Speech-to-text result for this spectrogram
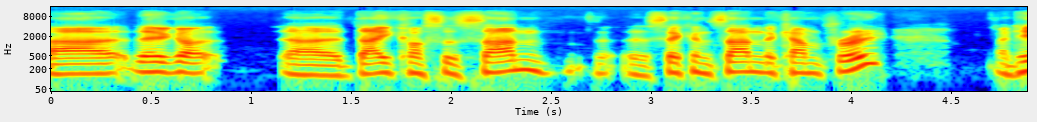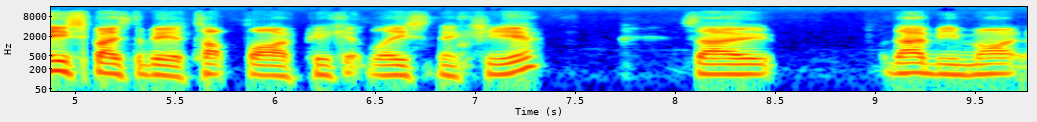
uh, they've got uh, Daicos's son, the second son, to come through, and he's supposed to be a top five pick at least next year. So they be might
